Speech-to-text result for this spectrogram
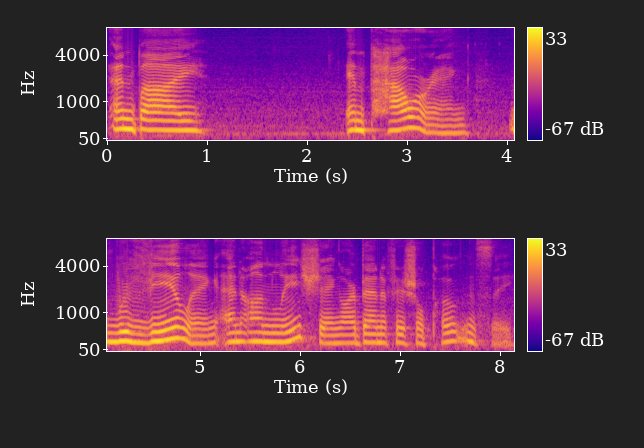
And by empowering, revealing, and unleashing our beneficial potency,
